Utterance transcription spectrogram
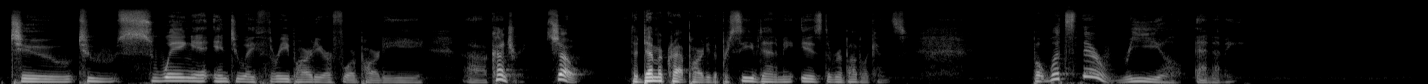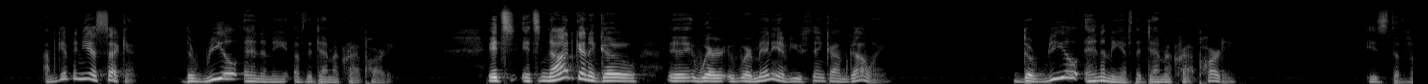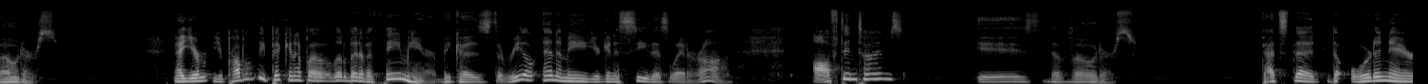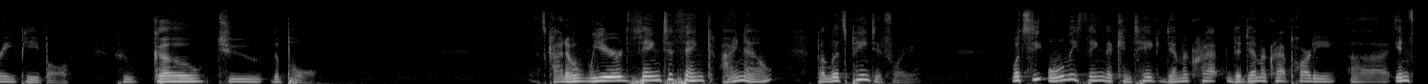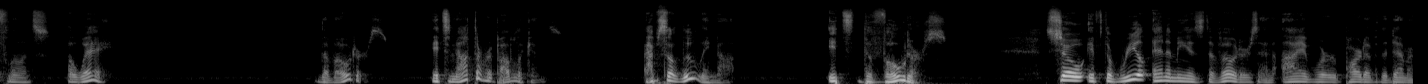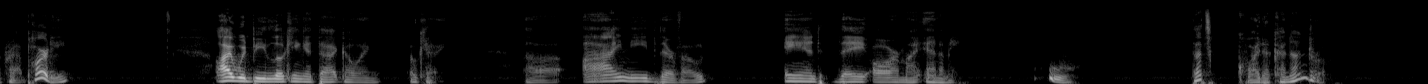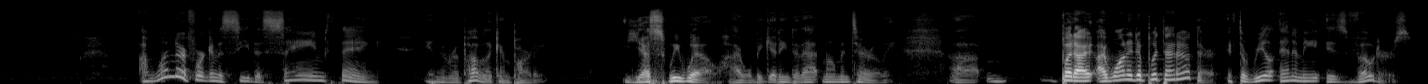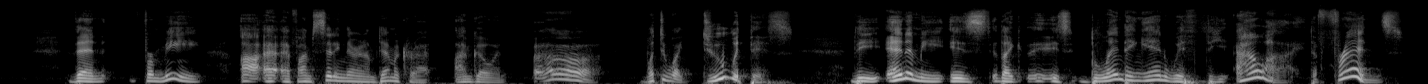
to to swing it into a three party or four party uh, country. So the Democrat Party, the perceived enemy, is the Republicans. But what's their real enemy? I'm giving you a second. The real enemy of the Democrat Party it's it's not going to go uh, where where many of you think I'm going. The real enemy of the Democrat Party is the voters. Now you're you're probably picking up a little bit of a theme here because the real enemy you're going to see this later on. Oftentimes is the voters. That's the the ordinary people who go to the poll. It's kind of a weird thing to think, I know, but let's paint it for you. What's the only thing that can take Democrat the Democrat Party uh, influence away? The voters. It's not the Republicans. Absolutely not. It's the voters. So if the real enemy is the voters and I were part of the Democrat Party, I would be looking at that going, okay, uh, I need their vote, and they are my enemy. Ooh, that's quite a conundrum. I wonder if we're going to see the same thing in the Republican Party. Yes, we will. I will be getting to that momentarily. Uh, but I, I wanted to put that out there. If the real enemy is voters, then for me, uh, if I'm sitting there and I'm Democrat, I'm going, oh, what do I do with this? The enemy is like is blending in with the ally, the friends.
